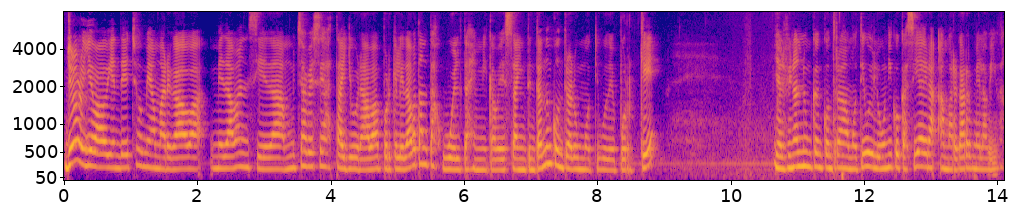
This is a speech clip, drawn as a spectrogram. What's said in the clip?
Yo no lo llevaba bien, de hecho me amargaba, me daba ansiedad, muchas veces hasta lloraba porque le daba tantas vueltas en mi cabeza intentando encontrar un motivo de por qué. Y al final nunca encontraba motivo y lo único que hacía era amargarme la vida.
